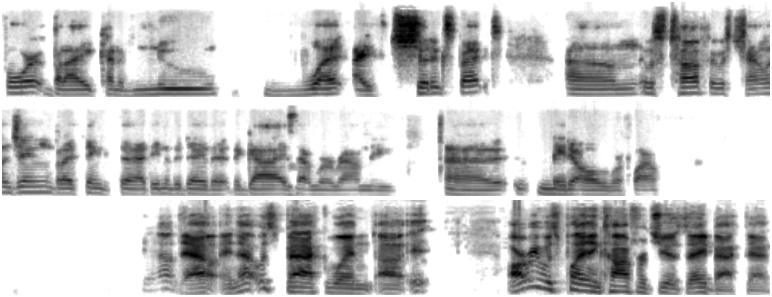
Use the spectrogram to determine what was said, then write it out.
for it, but I kind of knew what I should expect. Um, it was tough, it was challenging, but I think that at the end of the day, the, the guys that were around me uh, made it all worthwhile. No doubt. And that was back when uh it Army was playing in Conference USA back then.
